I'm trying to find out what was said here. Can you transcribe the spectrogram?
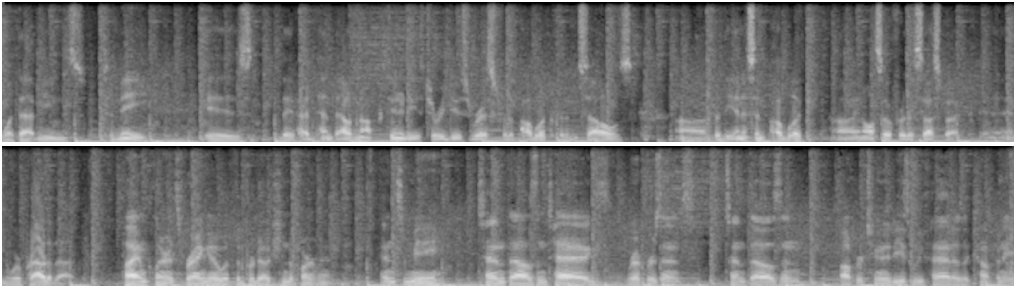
What that means to me is they've had 10,000 opportunities to reduce risk for the public, for themselves, uh, for the innocent public, uh, and also for the suspect. And we're proud of that. Hi, I'm Clarence Frango with the production department. And to me, 10,000 tags represents 10,000 opportunities we've had as a company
